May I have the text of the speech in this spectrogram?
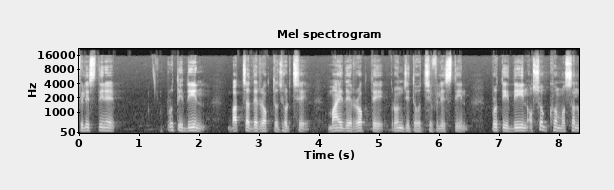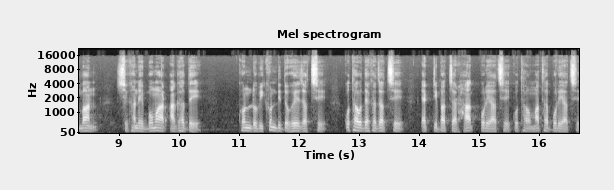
ফিলিস্তিনে প্রতিদিন বাচ্চাদের রক্ত ঝরছে, মায়েদের রক্তে রঞ্জিত হচ্ছে ফিলিস্তিন। প্রতিদিন অসংখ্য মুসলমান সেখানে বোমার আঘাতে খণ্ড বিখণ্ডিত হয়ে যাচ্ছে। কোথাও দেখা যাচ্ছে একটি বাচ্চার হাত পড়ে আছে, কোথাও মাথা পড়ে আছে,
